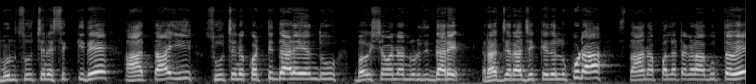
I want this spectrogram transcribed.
ಮುನ್ಸೂಚನೆ ಸಿಕ್ಕಿದೆ. ಆ ತಾಯಿ ಸೂಚನೆ ಕೊಟ್ಟಿದ್ದಾಳೆ ಎಂದು ಭವಿಷ್ಯವನ್ನ ನುಡಿದಿದ್ದಾರೆ. ರಾಜ್ಯ ರಾಜಕೀಯದಲ್ಲೂ ಕೂಡ ಸ್ಥಾನ ಪಲ್ಲಟಗಳಾಗುತ್ತವೆ.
